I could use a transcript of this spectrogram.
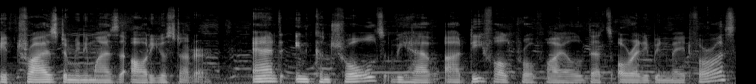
it tries to minimize the audio stutter and in controls we have a default profile that's already been made for us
